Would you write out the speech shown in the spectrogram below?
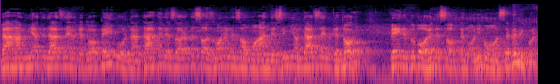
به اهمیت درز انقطاع پی بردن. تحت نظارت سازمان نظام مهندسی میان درز انقطاع رو بین دو واحد ساختمانی محاسبه می‌کنن.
